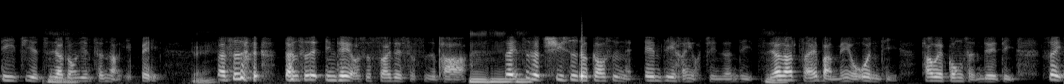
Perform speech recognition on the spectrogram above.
第一季的制造中心成长一倍，对，但是 但是 Intel 是衰退十四趴，嗯嗯，所以这个趋势就告诉你 AMD 很有竞争力，只要它窄板没有问题，它会攻城略地，所以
